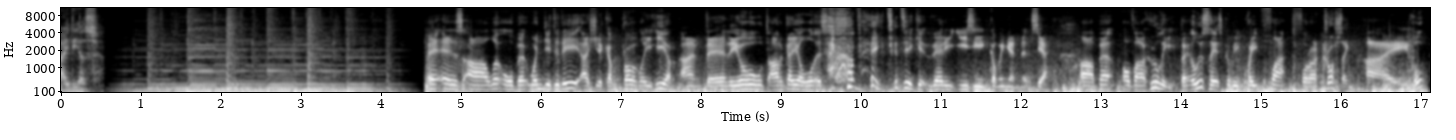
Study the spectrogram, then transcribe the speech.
ideas. It is a little bit windy today, as you can probably hear, and uh, the old Argyle is having to take it very easy coming in. It's yeah, a bit of a hoolie, but it looks like it's going to be quite flat for our crossing, I hope.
